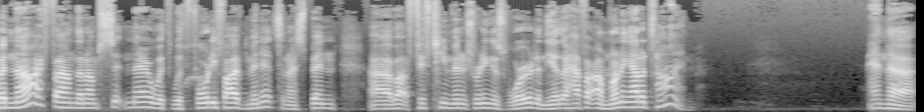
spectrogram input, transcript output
but now I found that I'm sitting there with, with 45 minutes and I spend uh, about 15 minutes reading His Word, and the other half hour, I'm running out of time. And uh,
